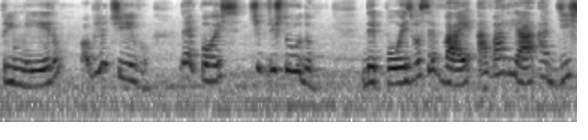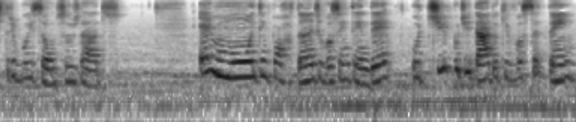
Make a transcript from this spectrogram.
Primeiro, objetivo. Depois, tipo de estudo. Depois, você vai avaliar a distribuição dos seus dados. É muito importante você entender o tipo de dado que você tem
